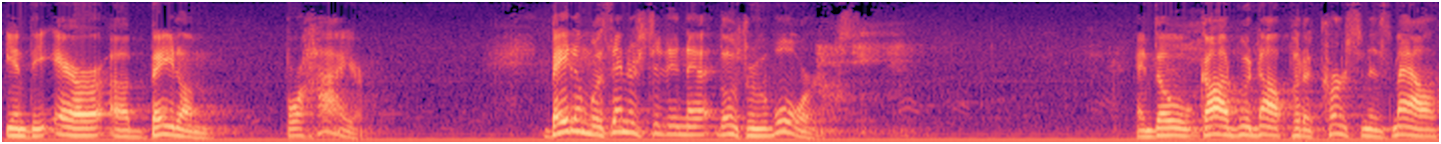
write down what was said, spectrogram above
in the error of Balaam for hire. Balaam was interested in that, those rewards. And though God would not put a curse in his mouth,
